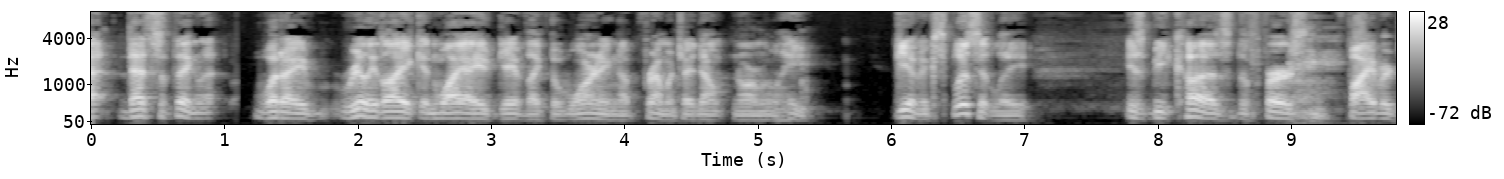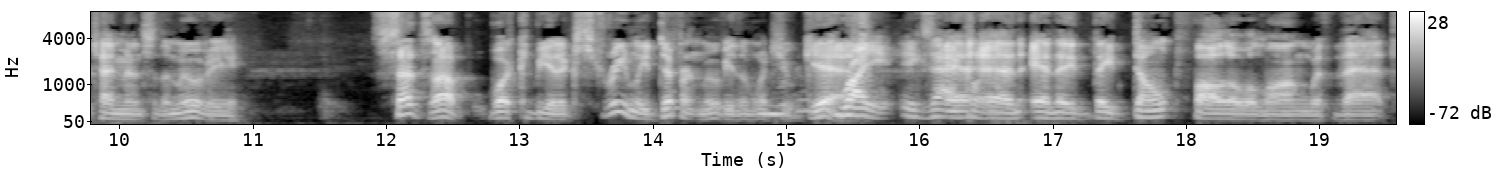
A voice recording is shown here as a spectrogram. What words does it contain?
That, that's the thing. that- What I really like and why I gave like the warning up front, which I don't normally give explicitly, is because the first five or ten minutes of the movie sets up what could be an extremely different movie than what you mm-hmm. get. Right, And, exactly. and and they they don't follow along with that.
